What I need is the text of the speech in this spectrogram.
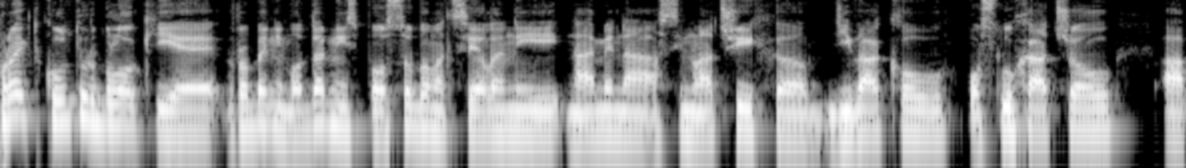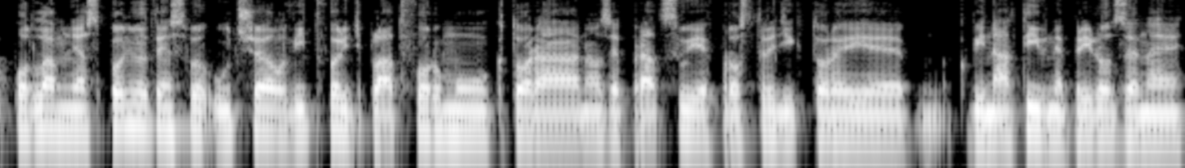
Projekt Kultúrblok je robený moderným spôsobom a cielený najmä na asi mladších uh, divákov, poslucháčov, a podľa mňa splnil ten svoj účel vytvoriť platformu, ktorá naozaj pracuje v prostredí, ktoré je akoby natívne, prirodzené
